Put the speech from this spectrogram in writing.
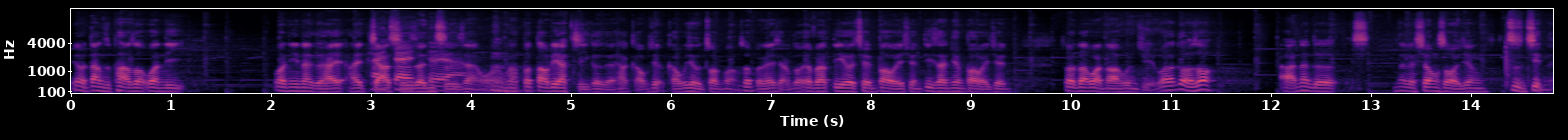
因为我当时怕说万一。万一那个还还夹持人质这样，我那不到底要几个人，他搞不清搞不清楚状况，所以本来想说要不要第二圈包围圈，第三圈包围圈，所以到万达分局，他跟我说啊，那个那个凶手已经自尽了，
